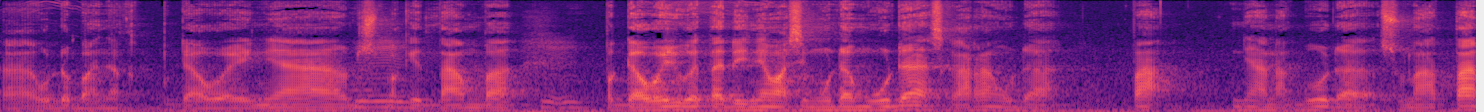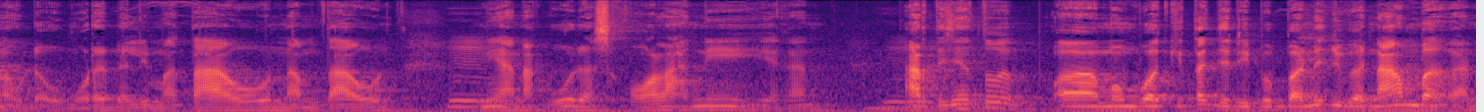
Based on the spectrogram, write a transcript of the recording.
eh, udah banyak pegawainya udah semakin tambah. Pegawai juga tadinya masih muda-muda sekarang udah pak ini anak gue udah sunatan udah umurnya udah lima tahun enam tahun. Ini anak gue udah sekolah nih ya kan. Artinya tuh eh, membuat kita jadi bebannya juga nambah kan.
